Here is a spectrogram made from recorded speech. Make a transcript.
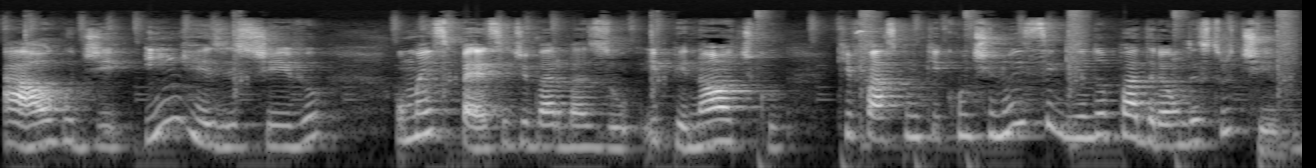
há algo de irresistível uma espécie de barba azul hipnótico que faz com que continue seguindo o padrão destrutivo.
